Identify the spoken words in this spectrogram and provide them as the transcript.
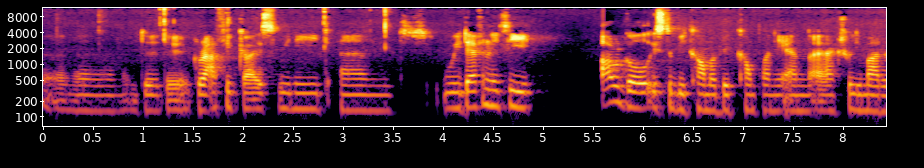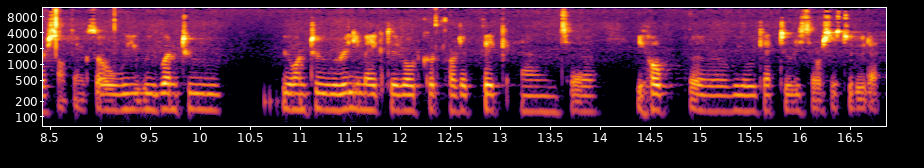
the the graphic guys we need, and we definitely. Our goal is to become a big company and actually matter something. So we, we want to we want to really make the RhodeCode project big, and uh, we hope uh, we will get the resources to do that.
